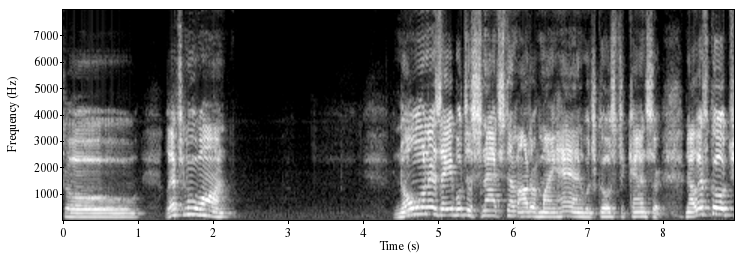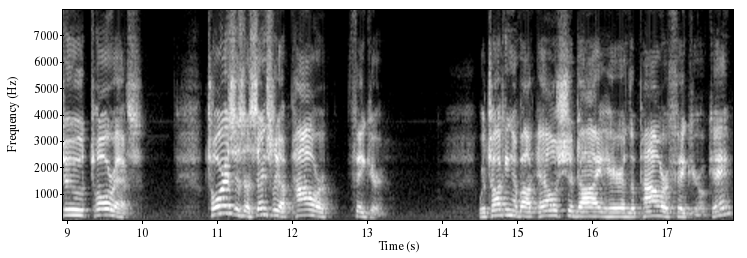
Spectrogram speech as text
So let's move on. No one is able to snatch them out of my hand, which goes to Cancer. Now let's go to Taurus. Taurus is essentially a power figure. We're talking about El Shaddai here and the power figure, okay?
